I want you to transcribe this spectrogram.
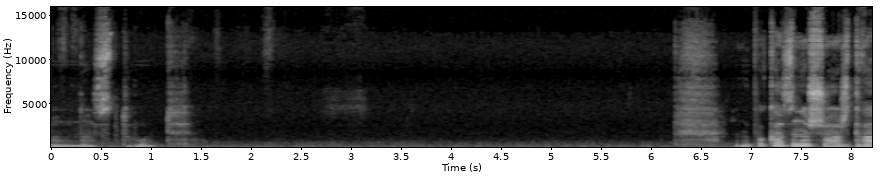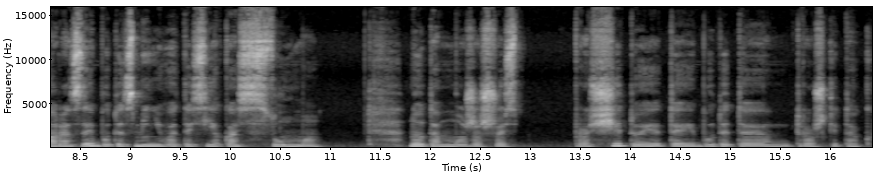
Що у нас тут? Показано, що аж два рази буде змінюватись якась сума. Ну, там, може, щось просчитуєте і будете трошки так,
